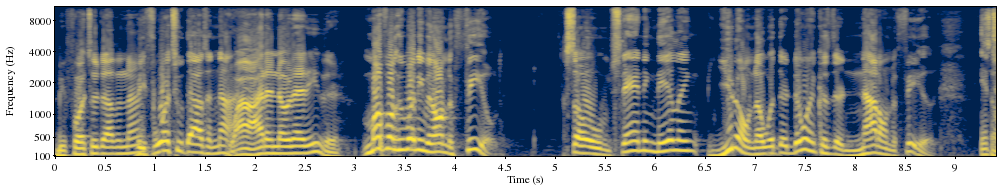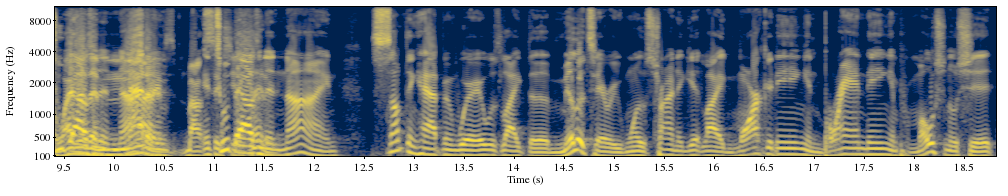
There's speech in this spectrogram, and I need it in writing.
Before 2009? Before 2009, Wow, I didn't know that either. motherfuckers wasn't even on the field. So standing, kneeling, you don't know what they're doing because they're not on the field. In So why does it 2009, matter about in six years later? 2009, something happened where it was like the military was trying to get like marketing and branding and promotional shit.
